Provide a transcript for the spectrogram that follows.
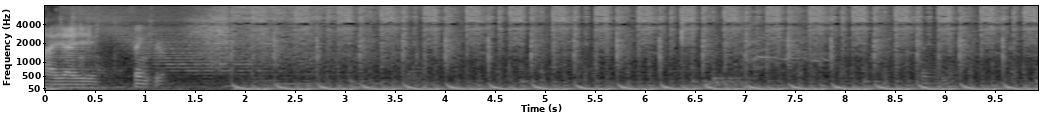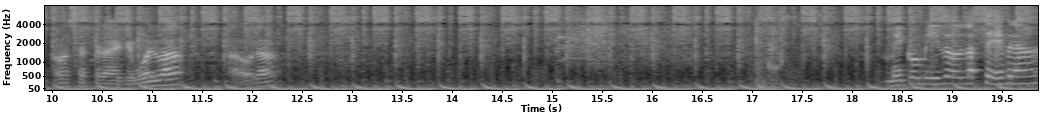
Ay, ay, thank you. Vamos a esperar a que vuelva. Ahora. Me he comido la cebra,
